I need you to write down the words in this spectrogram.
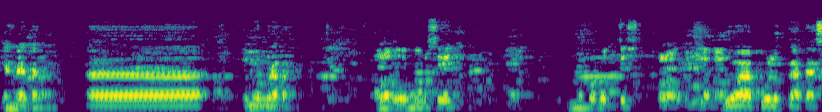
yang datang eh umur berapa? kalau umur sih umur produktif kalau aku bilang ya 20 ke atas.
